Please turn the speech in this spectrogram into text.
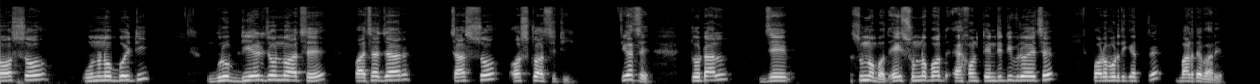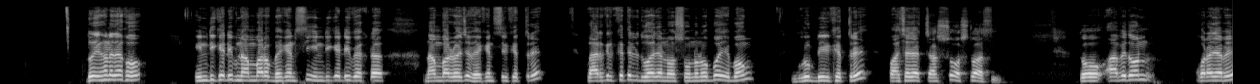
নশো উননব্বইটি গ্রুপ ডি এর জন্য আছে পাঁচ হাজার চারশো অষ্টআশিটি। ঠিক আছে? টোটাল যে শূন্যপদ, এই শূন্যপদ এখন টেন্টেটিভ রয়েছে, পরবর্তী ক্ষেত্রে বাড়তে পারে। তো এখানে দেখো indicative number of vacancy indicative একটা নাম্বার রয়েছে ভ্যাকেন্সির ক্ষেত্রে ক্লার্কের ক্ষেত্রে দু হাজার নশো উননব্বই এবং গ্রুপ ডির ক্ষেত্রে পাঁচ হাজার চারশো অষ্টআশি। তো আবেদন করা যাবে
